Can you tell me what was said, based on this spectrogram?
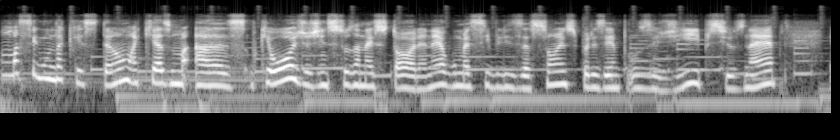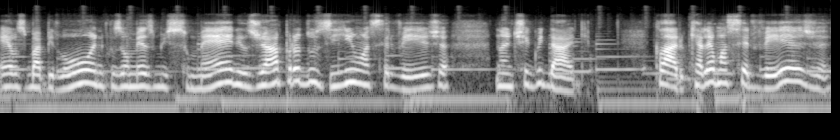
Uma segunda questão é que as, as, o que hoje a gente estuda na história, né? Algumas civilizações, por exemplo, os egípcios, né? É, os babilônicos ou mesmo os sumérios já produziam a cerveja na antiguidade. Claro que ela é uma cerveja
